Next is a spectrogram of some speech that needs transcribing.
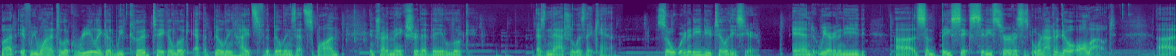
But if we want it to look really good, we could take a look at the building heights for the buildings that spawn and try to make sure that they look as natural as they can. So we're going to need utilities here and we are going to need uh, some basic city services, but we're not going to go all out. Uh,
